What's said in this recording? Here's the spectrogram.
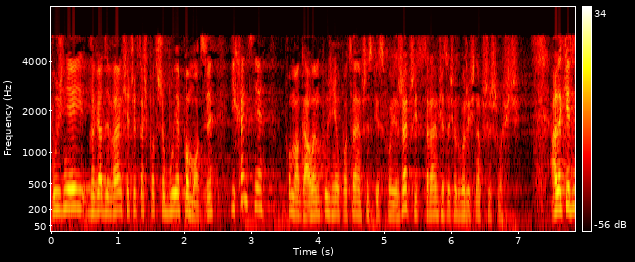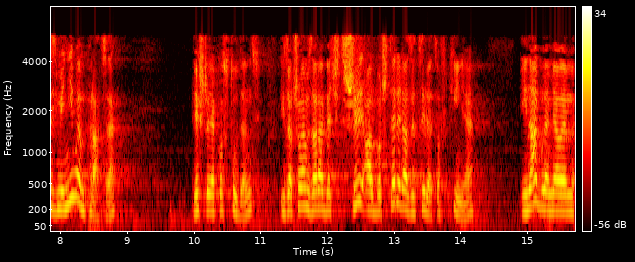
Później dowiadywałem się, czy ktoś potrzebuje pomocy i chętnie pomagałem. Później opłacałem wszystkie swoje rzeczy i starałem się coś odłożyć na przyszłość. Ale kiedy zmieniłem pracę, jeszcze jako student, i zacząłem zarabiać trzy albo cztery razy tyle, co w kinie, i nagle miałem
